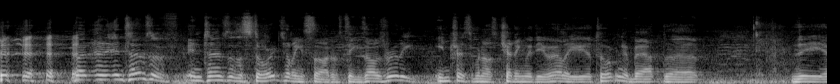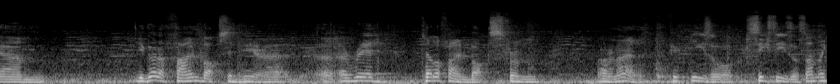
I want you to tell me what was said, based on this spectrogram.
But in in terms of in terms of the storytelling side of things, I was really interested when I was chatting with you earlier. You're talking about the the um, you've got a phone box in here, a, a, a red telephone box from I don't know the 50s or 60s or something.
